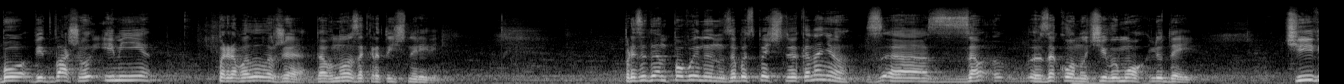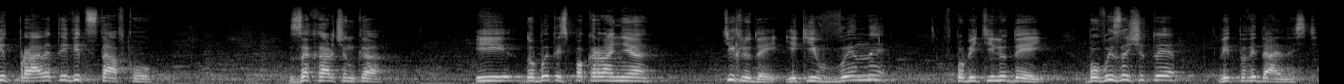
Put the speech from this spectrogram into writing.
бо від вашого імені перевалила вже давно за критичний рівень. Президент повинен забезпечити виконання е, закону чи вимог людей, чи відправити відставку Захарченка і добитись покарання тих людей, які винні в побитті людей, бо визначити відповідальність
